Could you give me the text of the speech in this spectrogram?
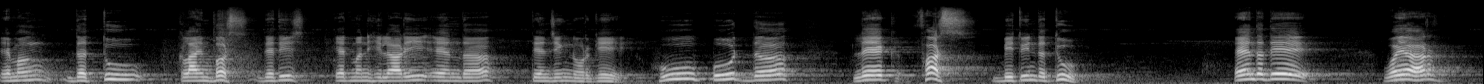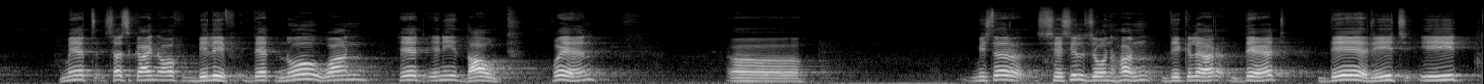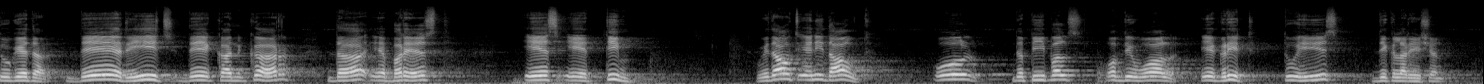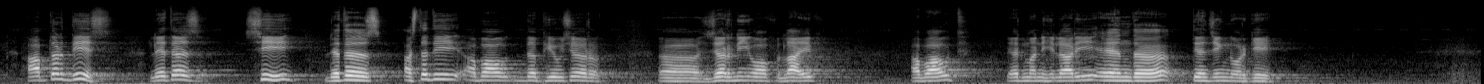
among the two climbers, that is Edmund Hillary and the Tenzing Norgay, who put the leg first between the two. And they were made such kind of belief that no one had any doubt when uh, Mr. Cecil John Hunn declared that they reach it together. They reach, they conquer the Everest as a team. Without any doubt, all the peoples of the world agreed to his declaration. After this, let us see, let us study about the future uh, journey of life about Edmund Hillary and uh, Tenzing Norgay.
